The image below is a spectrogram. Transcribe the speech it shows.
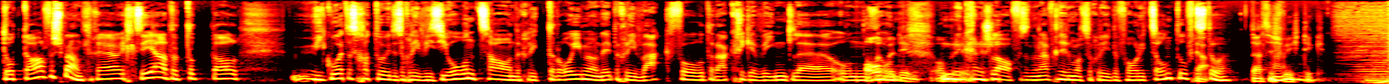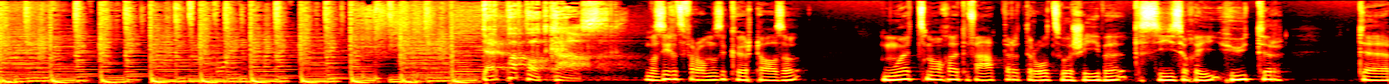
Total verständlich. Ja, ich sehe ja total, wie gut es kann tun, wieder so ein bisschen Vision zu haben und ein bisschen träumen und eben ein bisschen weg von dreckigen Windeln und, Unbedingt, und, und unbedingt. nicht können schlafen, sondern einfach wieder mal so ein bisschen den Horizont aufzutun. das ist wichtig. Der Papa-Podcast. Was ich jetzt vor allem gehört habe, also Mut zu machen, den Vätern droh zuschreiben, dass sie so ein bisschen Hüter der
